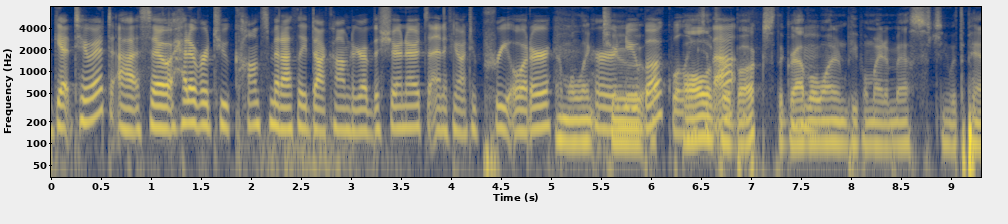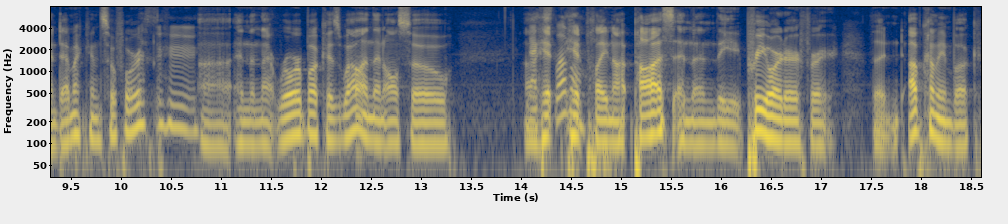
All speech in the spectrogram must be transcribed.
get to it. Uh, so head over to consummateathlete.com to grab the show notes. And if you want to pre-order And we'll link her to new book, we'll link all of that. Mm-hmm. her books. The Gravel one people might have missed with the pandemic and so forth, Mm-hmm. uh, and then that Roar book as well, and then also uh, hit Level. hit play not pause, and then the pre-order for the upcoming book.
